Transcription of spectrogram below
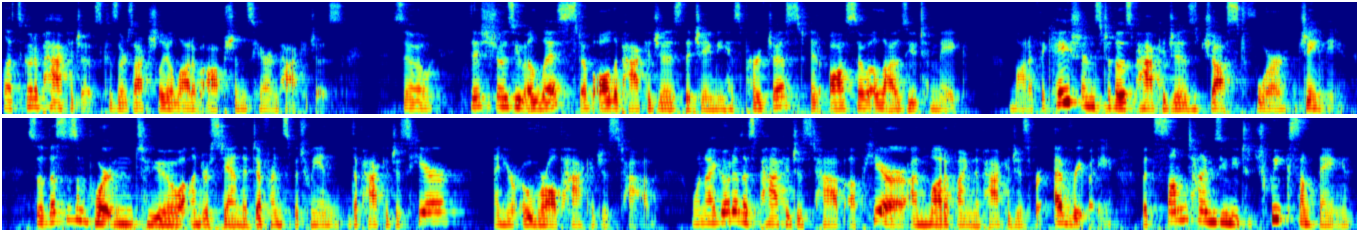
Let's go to packages because there's actually a lot of options here in packages. So this shows you a list of all the packages that Jamie has purchased. It also allows you to make modifications to those packages just for Jamie. So this is important to understand the difference between the packages here and your overall packages tab. When I go to this packages tab up here, I'm modifying the packages for everybody, but sometimes you need to tweak something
